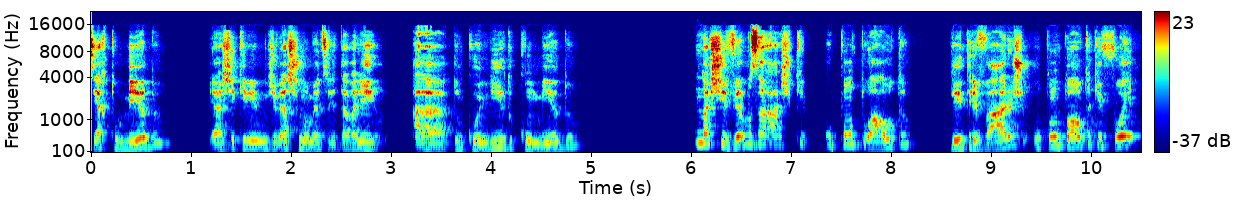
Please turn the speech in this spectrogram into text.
certo medo. Eu achei que em diversos momentos ele estava ali uh, encolhido, com medo. Nós tivemos, acho que, o ponto alto, dentre vários, o ponto alto que foi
